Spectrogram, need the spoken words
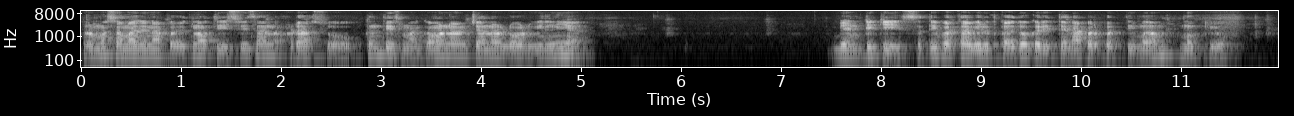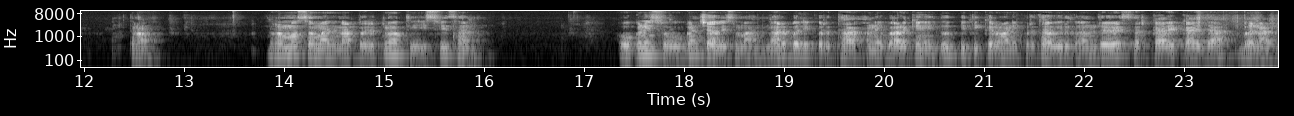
બ્રહ્મ સમાજના પ્રયત્નોથી ઈસવીસન અઢારસો ઓગણત્રીસમાં ગવર્નર જનરલ લોર્ડ વિલિયમ બેન્ટિકી સતી પ્રથા વિરુદ્ધ કાયદો કરી તેના પર પ્રતિબંધ મૂક્યો. ત્રણ. બ્રહ્મ સમાજના પ્રયત્નોથી ઈસવીસન ઓગણીસો ઓગણચાલીસમાં નરબલી પ્રથા અને બાળકીની દૂધ પીતી કરવાની પ્રથા વિરુદ્ધ અંગ્રેજ સરકારે કાયદા બનાવ્યા.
